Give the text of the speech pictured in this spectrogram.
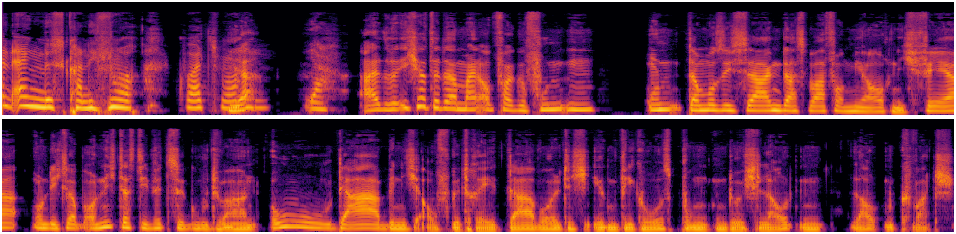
in Englisch kann ich noch Quatsch machen. Ja? Also ich hatte da mein Opfer gefunden und da muss ich sagen, das war von mir auch nicht fair und ich glaube auch nicht, dass die Witze gut waren. Oh, da bin ich aufgedreht. Da wollte ich irgendwie Großpunkten durch lauten, lauten Quatsch.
